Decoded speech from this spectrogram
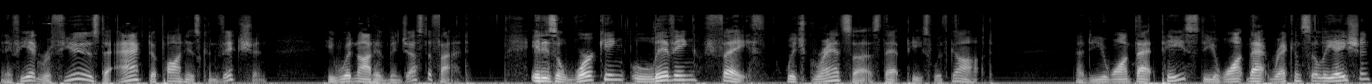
And if he had refused to act upon his conviction, he would not have been justified. It is a working, living faith which grants us that peace with God. Now, do you want that peace? Do you want that reconciliation?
